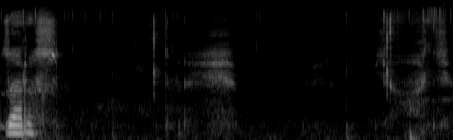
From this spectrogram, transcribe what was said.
Зараз. 3, 5.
